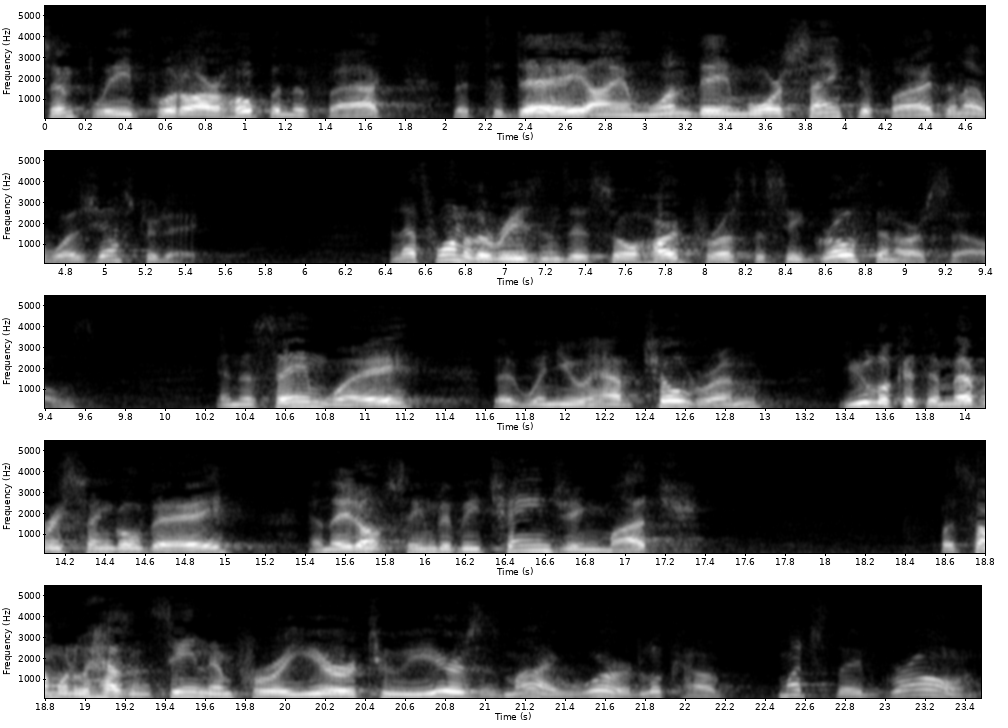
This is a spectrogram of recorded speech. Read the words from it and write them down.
simply put our hope in the fact that today I am one day more sanctified than I was yesterday. And that's one of the reasons it's so hard for us to see growth in ourselves. In the same way that when you have children, you look at them every single day and they don't seem to be changing much. But someone who hasn't seen them for a year or two years is, my word, look how much they've grown.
